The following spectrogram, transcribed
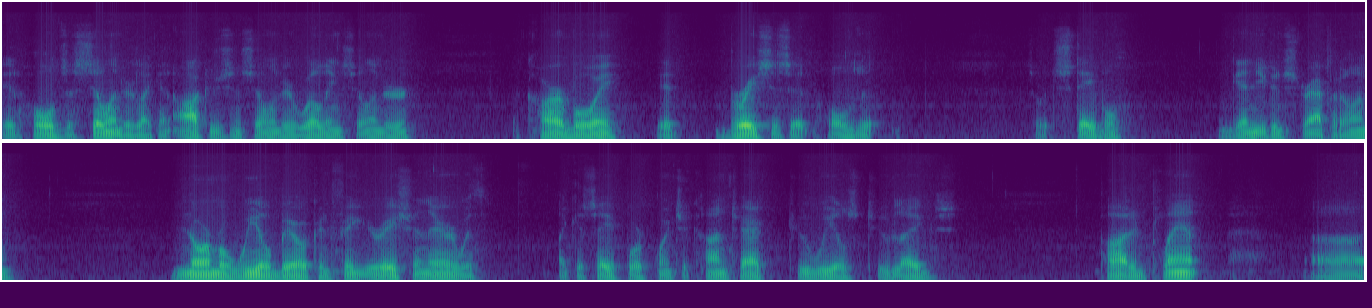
it, holds a cylinder, like an oxygen cylinder, welding cylinder, a carboy. It braces it, holds it, so it's stable. Again, you can strap it on. Normal wheelbarrow configuration there with, like I say, four points of contact, two wheels, two legs. Potted plant. Uh,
